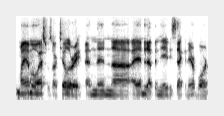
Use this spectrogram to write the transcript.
My MOS was artillery, and then uh, I ended up in the 82nd Airborne.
